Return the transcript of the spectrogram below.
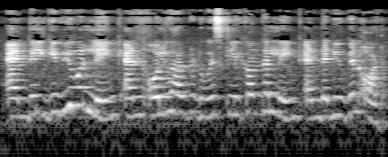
a message, Message, hi a on WhatsApp. WhatsApp. and they'll give you a link and all you have to do is click on the link and then you can order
